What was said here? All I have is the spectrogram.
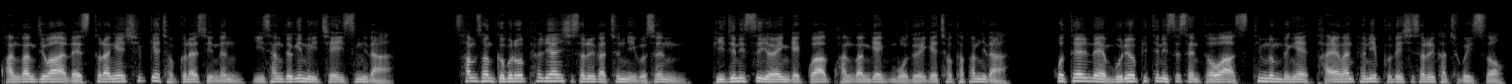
관광지와 레스토랑에 쉽게 접근할 수 있는 이상적인 위치에 있습니다. 삼성급으로 편리한 시설을 갖춘 이곳은 비즈니스 여행객과 관광객 모두에게 적합합니다. 호텔 내 무료 피트니스 센터와 스팀룸 등의 다양한 편의 부대 시설을 갖추고 있어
